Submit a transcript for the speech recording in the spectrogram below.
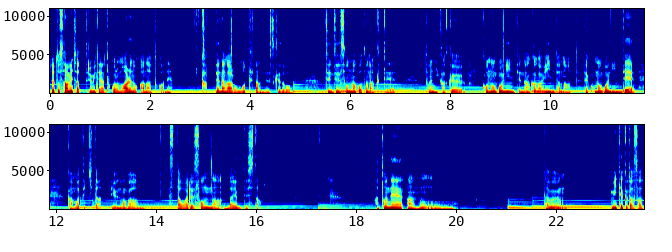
ちょっと冷めちゃってるみたいなところもあるのかなとかね、勝手ながら思ってたんですけど、全然そんなことなくて、とにかくこの5人って仲がいいんだなって、で、この5人で頑張ってきたっていうのが伝わるそんなライブでした。あとね、あのー多分、見てくださ、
